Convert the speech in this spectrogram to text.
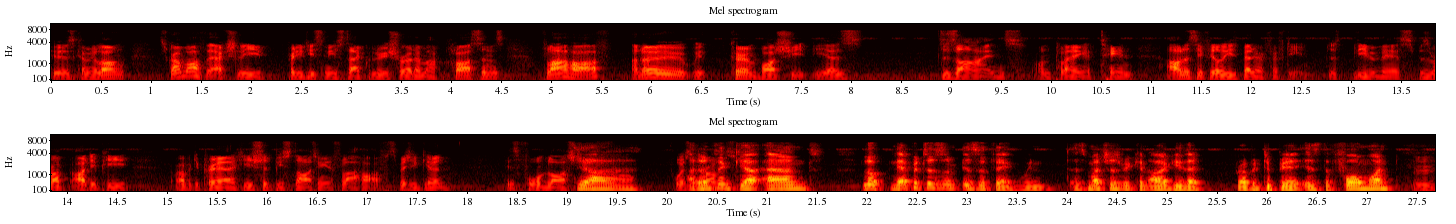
who is coming along. Scrum half, they're actually pretty decently stacked with Louis Schreuder, Michael Claassens. Fly half, I know with Curwin Bosch, he, he has designs on playing at 10. I honestly feel he's better at 15. Just leave him there. Because Rob, RDP, Robert du Preez, he should be starting at fly half, especially given his form last year. yeah. I don't promise. think, yeah, and look, nepotism is a thing. When, as much as we can argue that Robert du Preez is the form one, Mm.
